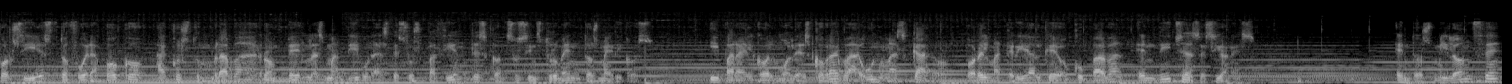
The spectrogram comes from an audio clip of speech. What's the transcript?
por si esto fuera poco, acostumbraba a romper las mandíbulas de sus pacientes con sus instrumentos médicos. Y para el colmo les cobraba aún más caro, por el material que ocupaba, en dichas sesiones. En 2011,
